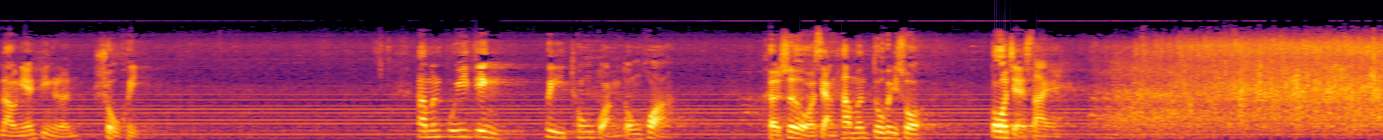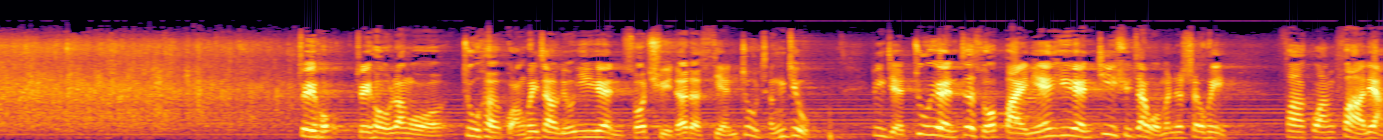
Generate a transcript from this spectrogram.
老年病人受惠。他们不一定会通广东话，可是我想他们都会说多谢晒。最后，最后让我祝贺广汇照流医院所取得的显著成就，并且祝愿这所百年医院继续在我们的社会发光发亮，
